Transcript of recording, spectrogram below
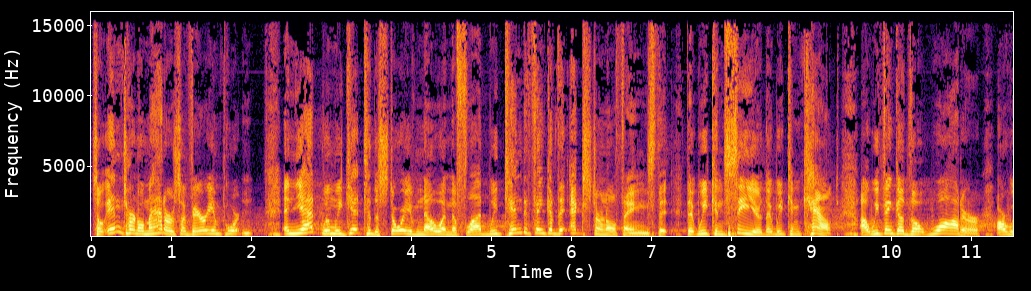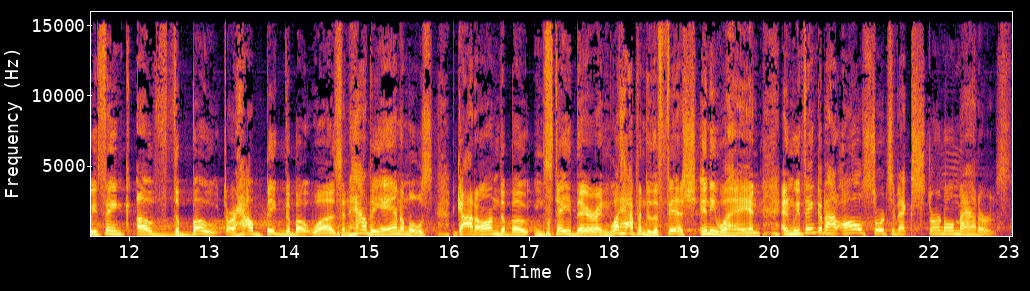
So internal matters are very important. And yet, when we get to the story of Noah and the flood, we tend to think of the external things that, that we can see or that we can count. Uh, we think of the water, or we think of the boat, or how big the boat was, and how the animals got on the boat and stayed there, and what happened to the fish anyway. And, and we think about all sorts of external matters.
